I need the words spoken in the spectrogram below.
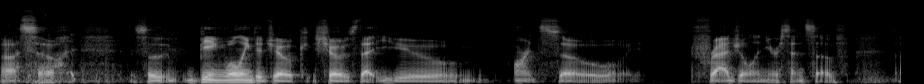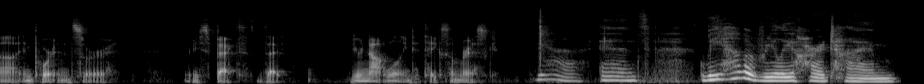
uh, so so being willing to joke shows that you aren't so fragile in your sense of uh, importance or respect that you're not willing to take some risk. Yeah, and we have a really hard time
